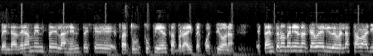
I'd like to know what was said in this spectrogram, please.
verdaderamente la gente que, o sea, tú, tú piensas, ¿verdad? Y te cuestiona, esta gente no tenía nada que ver y de verdad estaba allí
